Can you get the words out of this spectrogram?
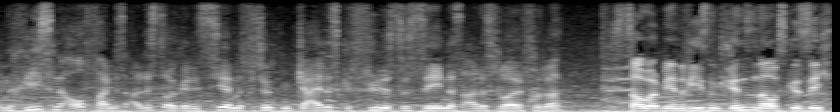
ein Riesenaufwand, das alles zu organisieren. Das ist bestimmt ein geiles Gefühl, das zu sehen, dass alles läuft, oder? Es zaubert mir ein riesen Grinsen aufs Gesicht,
